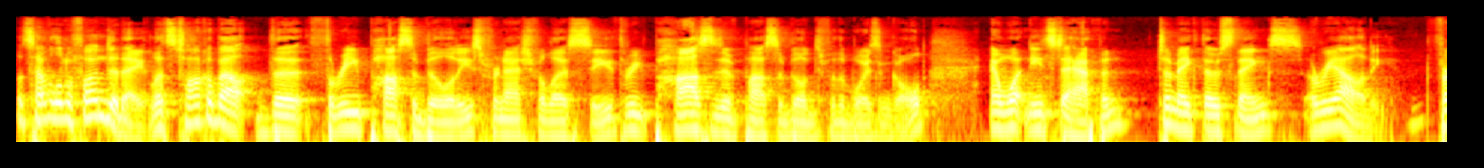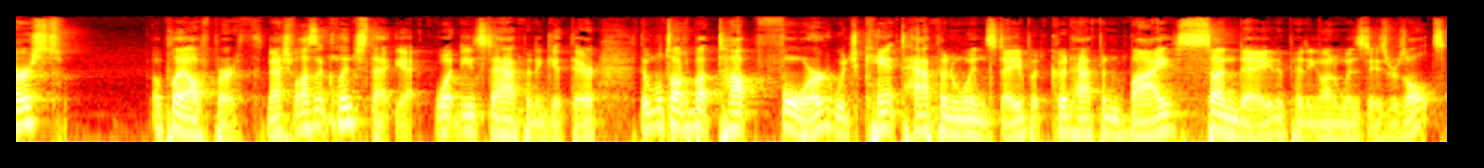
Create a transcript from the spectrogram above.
Let's have a little fun today. Let's talk about the three possibilities for Nashville SC, three positive possibilities for the boys in gold, and what needs to happen to make those things a reality. First, a playoff berth. Nashville hasn't clinched that yet. What needs to happen to get there? Then we'll talk about top four, which can't happen Wednesday, but could happen by Sunday, depending on Wednesday's results.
